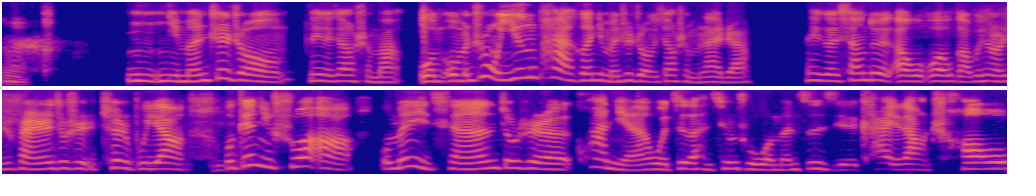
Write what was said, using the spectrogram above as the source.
嗯，你你们这种那个叫什么？我我们这种鹰派和你们这种叫什么来着？那个相对啊，我我搞不清楚，就反正就是确实不一样。我跟你说啊，我们以前就是跨年，我记得很清楚，我们自己开一辆超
